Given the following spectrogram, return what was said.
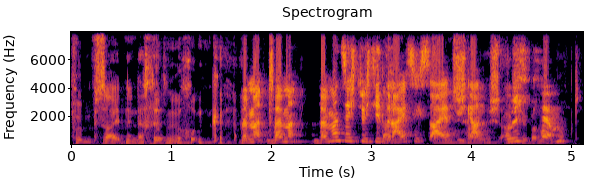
fünf Seiten in der Erinnerung. Wenn man, wenn man, wenn man sich durch die dann, 30 Seiten ganz durchkämpft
